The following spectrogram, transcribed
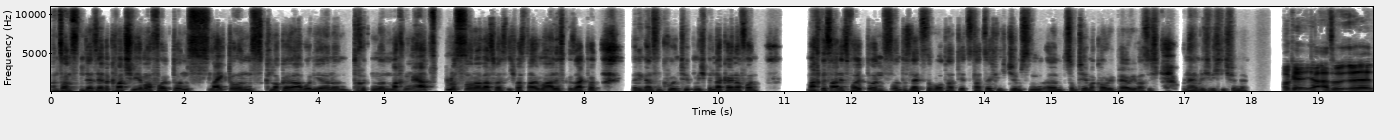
Ansonsten derselbe Quatsch wie immer. Folgt uns, liked uns, Glocke abonnieren und drücken und machen Herz plus oder was weiß ich, was da immer alles gesagt wird. Bei den ganzen coolen Typen. Ich bin da keiner von. Macht es alles, folgt uns. Und das letzte Wort hat jetzt tatsächlich Jimson ähm, zum Thema Corey Perry, was ich unheimlich wichtig finde. Okay, ja, also äh,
